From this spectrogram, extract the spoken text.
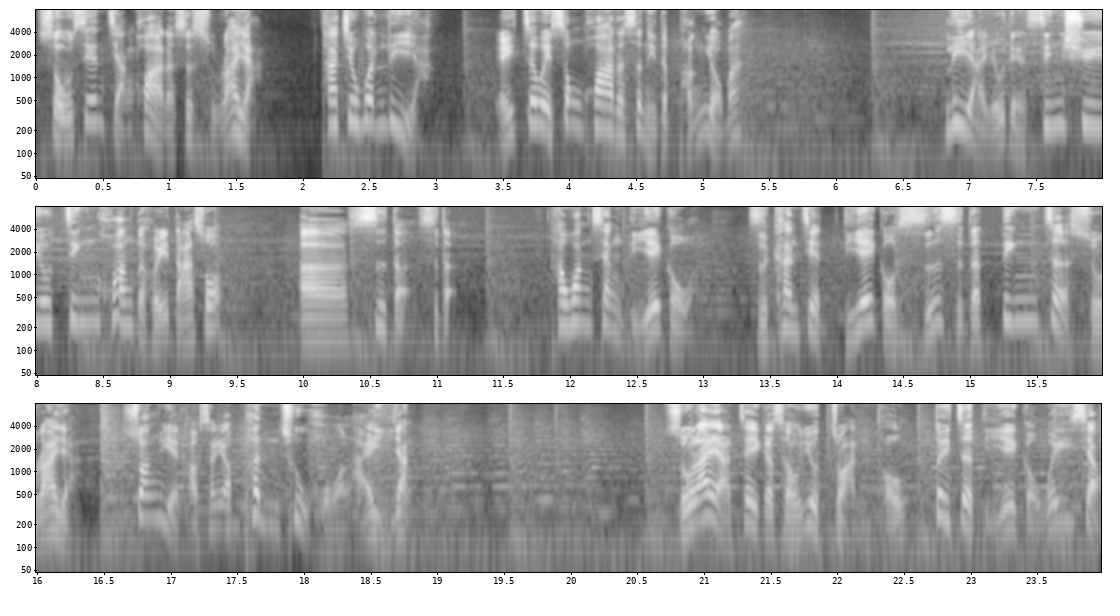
首先讲话的是苏拉雅，他就问莉亚：“诶，这位送花的是你的朋友吗？”莉亚有点心虚又惊慌的回答说：“呃，是的，是的。”他望向 Diego 啊，只看见 Diego 死死的盯着苏拉雅。双眼好像要喷出火来一样。苏拉雅这个时候又转头对着迪耶狗微笑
